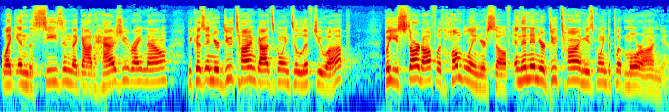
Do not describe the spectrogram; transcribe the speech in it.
like in the season that God has you right now, because in your due time, God's going to lift you up. But you start off with humbling yourself, and then in your due time, He's going to put more on you.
